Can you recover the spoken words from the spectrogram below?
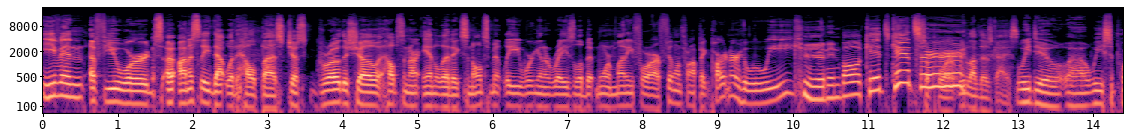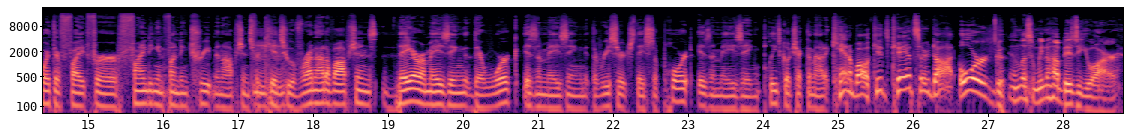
Even a few words, uh, honestly, that would help us just grow the show. It helps in our analytics, and ultimately, we're going to raise a little bit more money for our philanthropic partner, who we Cannonball Kids Cancer. support. We love those guys. We do. Uh, we support their fight for finding and funding treatment options for kids who have run out of options. They are amazing. Their work is amazing. The research they support is amazing. Please go check them out at cannonballkidscancer.org. And listen, we know how busy you are.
